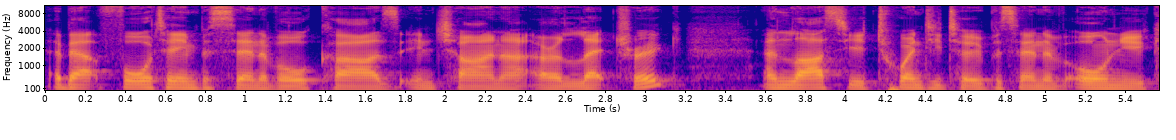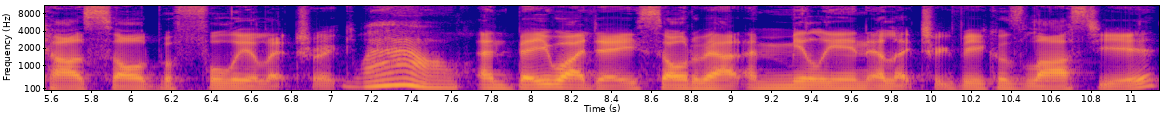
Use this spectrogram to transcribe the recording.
About 14% of all cars in China are electric and last year, 22% of all new cars sold were fully electric. Wow. And BYD sold about a million electric vehicles last year.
